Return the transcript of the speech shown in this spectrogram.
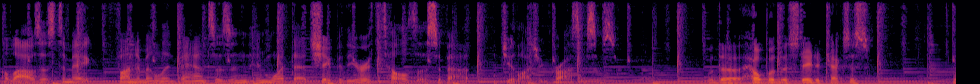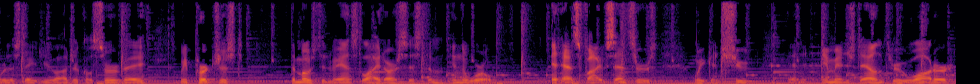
allows us to make fundamental advances in, in what that shape of the Earth tells us about geologic processes. With the help of the state of Texas, or the State Geological Survey, we purchased the most advanced LiDAR system in the world. It has five sensors. We can shoot an image down through water.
